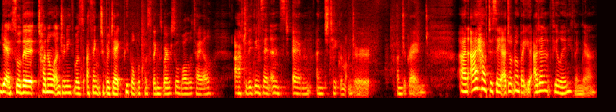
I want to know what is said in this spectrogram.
yeah, so the tunnel underneath was, I think, to protect people because things were so volatile after they'd been sentenced, um, and to take them under underground. And I have to say, I don't know about you, I didn't feel anything there.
